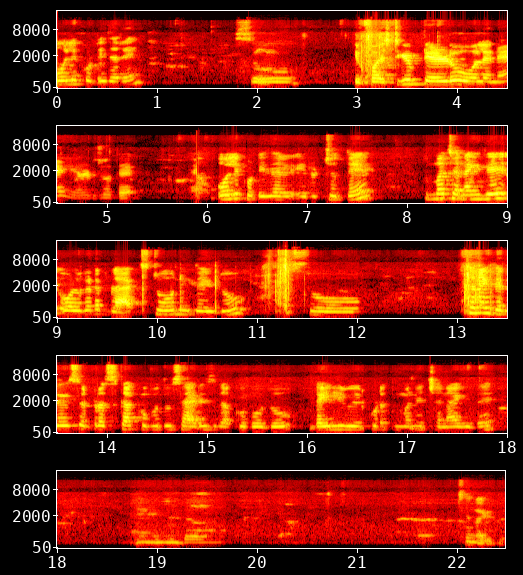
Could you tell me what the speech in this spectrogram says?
ಓಲೆ ಕೊಟ್ಟಿದ್ದಾರೆ. ಸೊ ಫಸ್ಟ್ ಗಿಫ್ಟ್ ಎರಡು ಓಲೆನೆ ಎರಡು ಜೊತೆ. ಓಲೆ ಕೊಟ್ಟಿದ್ದಾರೆ ಎರಡು ಜೊತೆ. ತುಂಬಾ ಚೆನ್ನಾಗಿದೆ. ಒಳಗಡೆ ಬ್ಲ್ಯಾಕ್ ಸ್ಟೋನ್ ಇದೆ ಇದು. ಸೊ ಚೆನ್ನಾಗಿದೆ ಗೈಸ್ ಡ್ರೆಸ್ಗೆ ಹಾಕೋಬಹುದು ಸ್ಯಾರೀಸ್ಗೆ ಹಾಕೋಬಹುದು ಡೈಲಿ ವೇರ್ ಕೂಡ ತುಂಬಾನೇ ಚೆನ್ನಾಗಿದೆ. ಅಂಡ್ ಚೆನ್ನಾಗಿದೆ.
